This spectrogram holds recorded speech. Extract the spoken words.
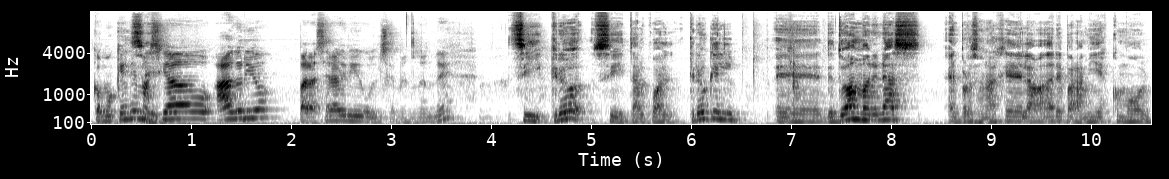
como que es Sí. demasiado agrio para ser agridulce, ¿me entendés? Sí, creo, sí, tal cual. Creo que el, eh, de todas maneras el personaje de la madre para mí es como,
